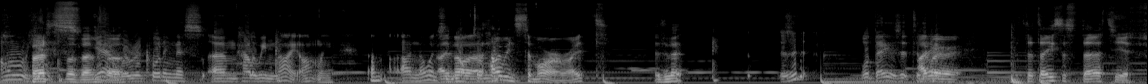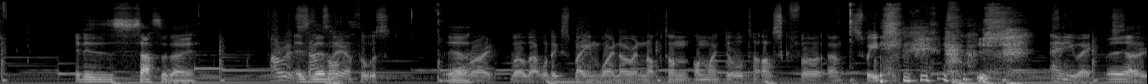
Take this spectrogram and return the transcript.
oh First yes. of Yeah, November. we're recording this um, Halloween night, aren't we? Um, uh, no one's I know uh, my- Halloween's tomorrow, right? Isn't it? Is it? What day is it I, today? wait, wait. Today's the thirtieth. It is Saturday. Oh, it's is Saturday. not- I thought it was Yeah. right. Well, that would explain why no one knocked on, on my door to ask for um, sweets. anyway, yeah, so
